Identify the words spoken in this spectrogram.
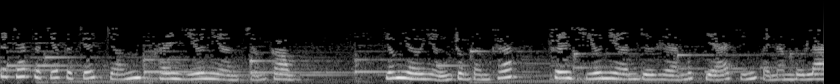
www.creditunion.com Giống như những trung tâm khác, TransUnion đưa ra mức giá 9,5 đô la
